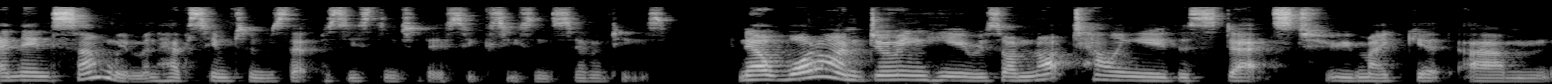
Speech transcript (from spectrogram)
And then some women have symptoms that persist into their 60s and 70s. Now, what I'm doing here is I'm not telling you the stats to make it um,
